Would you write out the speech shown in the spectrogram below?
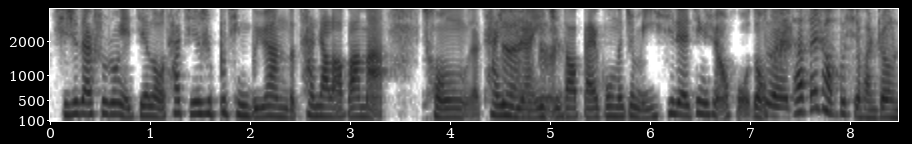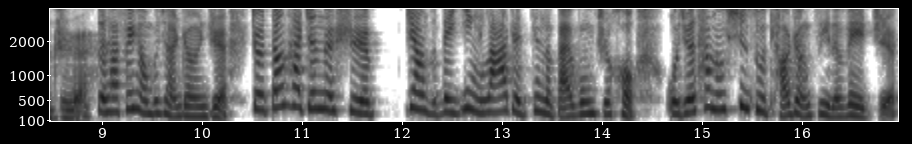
其实，在书中也揭露，他其实是不情不愿的参加了奥巴马从参议员一直到白宫的这么一系列竞选活动，对他非常不喜欢政治，对他非常不喜欢政治，就是当他真的是。这样子被硬拉着进了白宫之后，我觉得他能迅速调整自己的位置，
